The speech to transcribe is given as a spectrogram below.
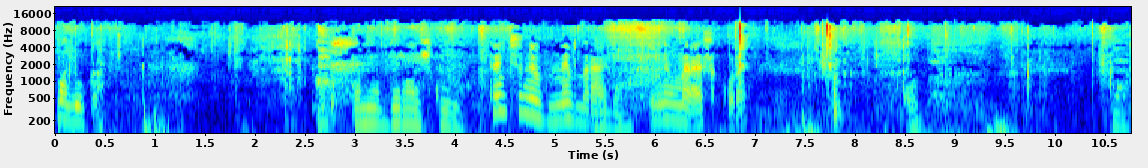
Палюка. Та не обдирай шкуру. Та нічого не, не вмре. Ну Не вмре шкури. Оп. Так,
